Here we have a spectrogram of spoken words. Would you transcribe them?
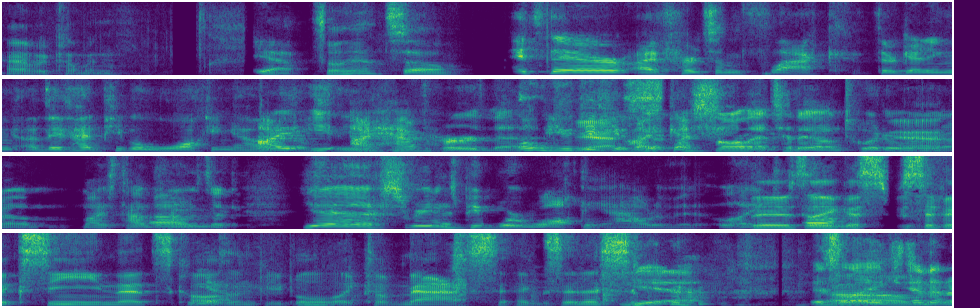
have it coming. Yeah. So yeah, So it's there. I've heard some flack they're getting. Uh, they've had people walking out. I of the- I have heard that. Oh, you did Yeah. hear I. I saw that today on Twitter Yeah. where um, my time to time was Um, like, yeah, screens people were walking out of it. Like, there's like um, a specific scene that's causing people like to mass exodus. yeah, it's like, Um, and then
